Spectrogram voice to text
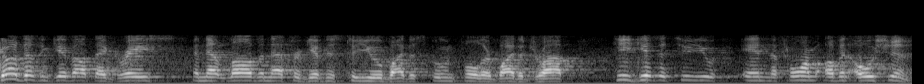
God doesn't give out that grace and that love and that forgiveness to you by the spoonful or by the drop. He gives it to you in the form of an ocean.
